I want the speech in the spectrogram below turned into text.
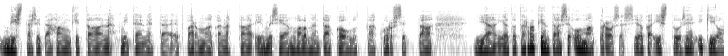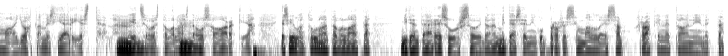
mistä sitä hankitaan, miten, että, että varmaan kannattaa ihmisiä valmentaa, kouluttaa, kurssittaa ja, ja tota, rakentaa se oma prosessi, joka istuu siihen ikiomaan johtamisjärjestelmään, mm. niin että se olisi tavallaan sitä mm. osa arkea. Ja silloin tullaan tavallaan, että miten tämä resurssoidaan, miten se niin kuin prosessimalleissa rakennetaan niin, että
